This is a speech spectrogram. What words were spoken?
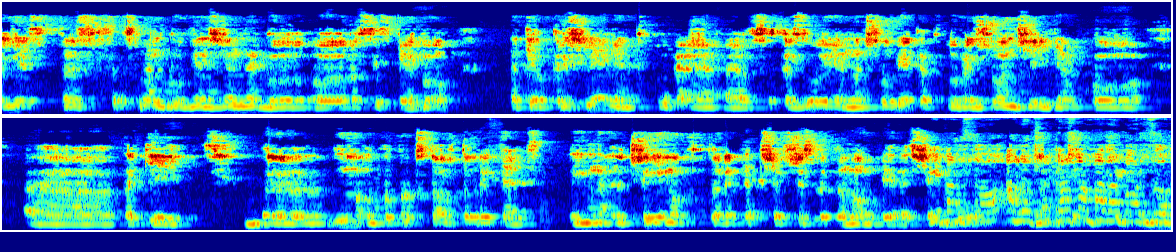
jest z slangu więziennego e, rosyjskiego takie określenie, które wskazuje na człowieka, który rządzi jako taki no, po prostu autorytet i na czyim autorytecie wszystko to ma opierać się. Wie ale przepraszam pana bardzo.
